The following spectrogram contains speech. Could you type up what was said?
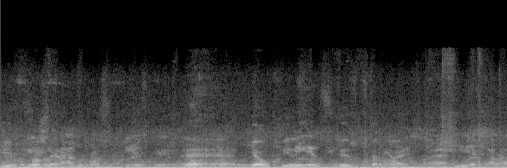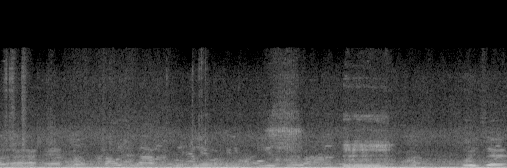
E o Porque problema. estraga o nosso piso, que É, é, que é o peso, Peso. peso dos caminhões. é, e aquela, é, é, é, tal de dar problema, aquele piso lá. Pois é.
